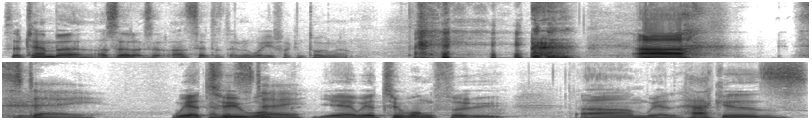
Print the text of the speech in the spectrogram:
September. I said I said, I said September. What are you fucking talking about? uh Stay. We had two Wong, yeah, we had To Wong Foo. Um, we had Hackers,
